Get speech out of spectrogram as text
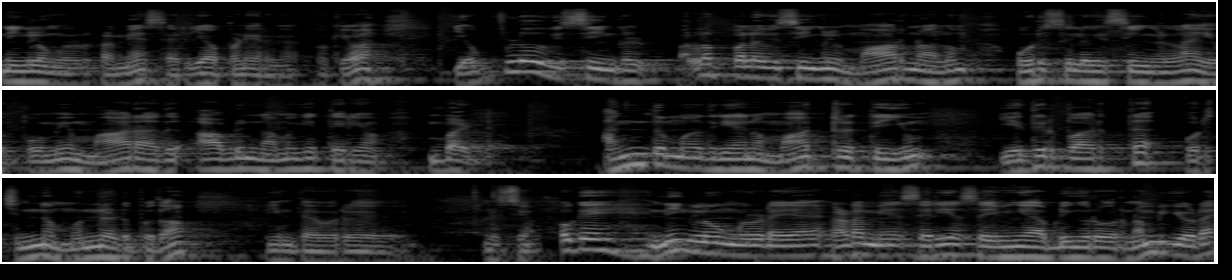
நீங்களும் உங்களோட கடமையை சரியாக பண்ணிடுங்க ஓகேவா? எவ்வளோ விஷயங்கள் பல பல விஷயங்கள் மாறினாலும் ஒரு சில விஷயங்கள்லாம் எப்போவுமே மாறாது அப்படின்னு நமக்கே தெரியும். பட் அந்த மாதிரியான மாற்றத்தையும் எதிர்பார்த்த ஒரு சின்ன முன்னெடுப்பு தான் இந்த ஒரு விஷயம் ஓகே நீங்களும் உங்களுடைய கடமையை சரியாக செய்வீங்க அப்படிங்கிற ஒரு நம்பிக்கையோட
